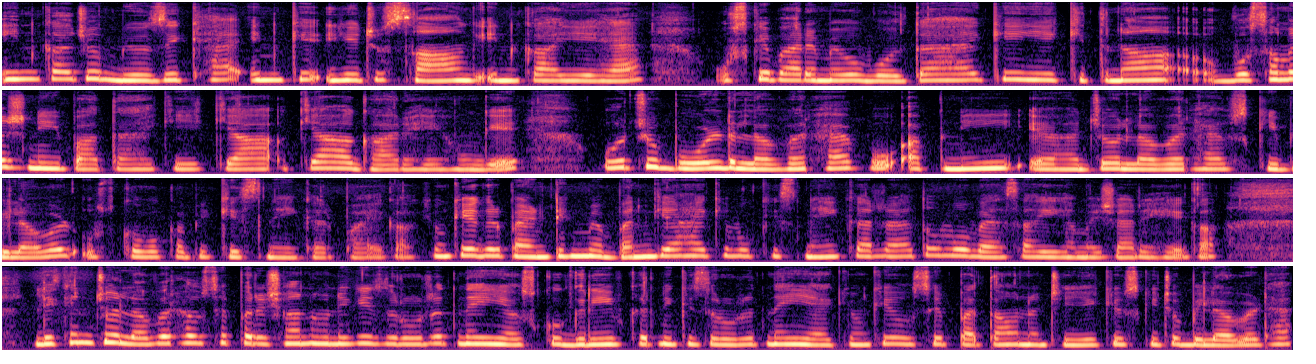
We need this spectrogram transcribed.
इनका जो म्यूज़िक है, इनके, ये जो सॉन्ग इनका ये है, उसके बारे में वो बोलता है कि ये कितना, वो समझ नहीं पाता है कि क्या क्या गा रहे होंगे। और जो बोल्ड लवर है, वो अपनी जो लवर है, उसकी बिलावड उसको वो कभी किस नहीं कर पाएगा। क्योंकि अगर पेंटिंग में बन गया है कि वो किस नहीं कर रहा है तो वो वैसा ही हमेशा रहेगा। लेकिन जो लवर है, उसे परेशान होने की ज़रूरत नहीं है, उसको ग्रीव करने की ज़रूरत नहीं है, क्योंकि उसे पता होना चाहिए कि उसकी जो बिलावड है,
